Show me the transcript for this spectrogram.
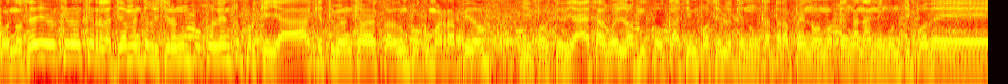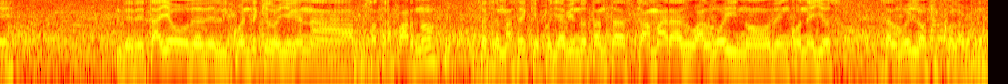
Pues no sé, yo creo que relativamente lo hicieron un poco lento porque ya que tuvieron que haber actuado un poco más rápido y porque ya es algo ilógico, casi imposible que nunca atrapen o no tengan a ningún tipo de de detalle o de delincuente que lo lleguen a pues, atrapar, ¿no? O sea, se me hace que pues ya viendo tantas cámaras o algo y no den con ellos, es algo ilógico, la verdad.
